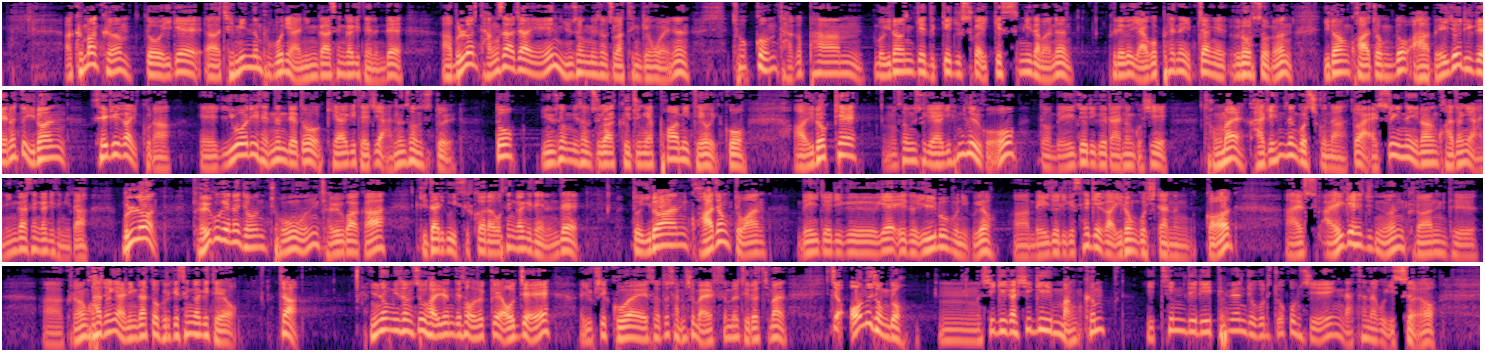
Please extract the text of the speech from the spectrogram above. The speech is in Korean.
아, 그만큼 또 이게 아, 재밌는 부분이 아닌가 생각이 되는데 아, 물론 당사자인 윤성민 선수 같은 경우에는 조금 다급함 뭐 이런 게 느껴질 수가 있겠습니다만은 그래도 야구 팬의 입장으로서는 이런 과정도 아 메이저 리그에는 또 이런 세계가 있구나. 예, 2월이 됐는데도 계약이 되지 않은 선수들 또 윤성민 선수가 그 중에 포함이 되어 있고 아, 이렇게 선수 계약이 힘들고 또 메이저리그라는 곳이 정말 가기 힘든 곳이구나 또 알 수 있는 이런 과정이 아닌가 생각이 듭니다. 물론 결국에는 좋은, 좋은 결과가 기다리고 있을 거라고 생각이 되는데 또 이러한 과정 또한 메이저리그의 그 일부분이고요. 아, 메이저리그 세계가 이런 곳이라는 것 알, 수, 알게 해주는 그러한 그 아, 그런 과정이 아닌가 또 그렇게 생각이 돼요. 자, 윤성민 선수 관련돼서 어저께 어제 69화에서도 잠시 말씀을 드렸지만 이제 어느 정도 음, 시기가 시기인 만큼 이 팀들이 표면적으로 조금씩 나타나고 있어요.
